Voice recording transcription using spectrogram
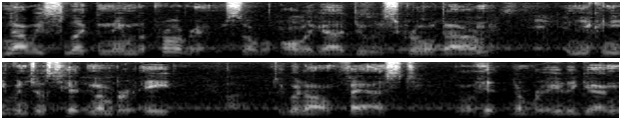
Now we select the name of the program. So all we got to do is scroll down, and you can even just hit number 8 to go down fast. We'll hit number 8 again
